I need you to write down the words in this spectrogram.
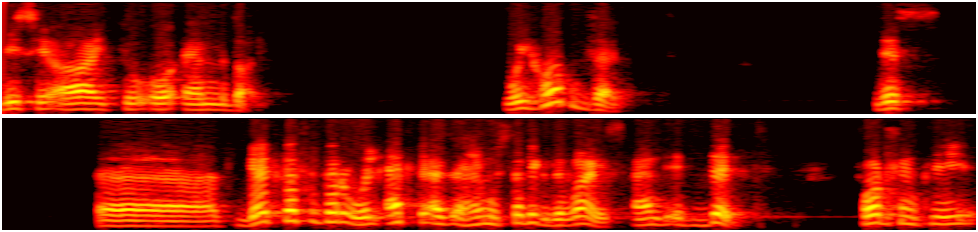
PCI to OM dye. We hope that this uh, guide catheter will act as a hemostatic device, and it did. Fortunately,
